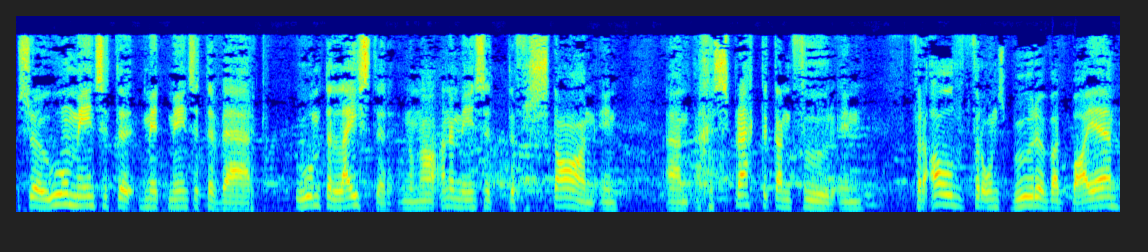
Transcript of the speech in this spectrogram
So hoe om mense te met mense te werk, hoe om te luister en om na ander mense te verstaan en 'n um, gesprek te kan voer en veral vir ons boere wat baie 'n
